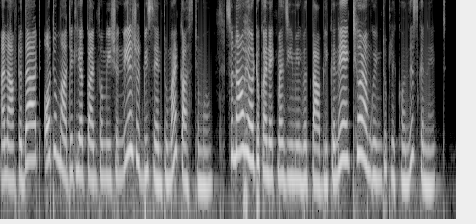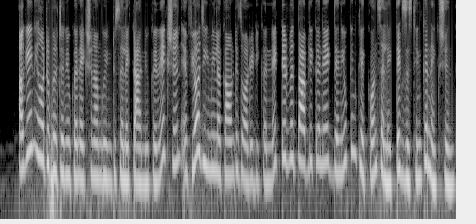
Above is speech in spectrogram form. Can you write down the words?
and after that, automatically a confirmation mail should be sent to my customer. So now here to connect my Gmail with Pabbly Connect, here I'm going to click on this connect. Again here to build a new connection, I'm going to select add new connection. If your Gmail account is already connected with Pabbly Connect, then you can click on select existing connection.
